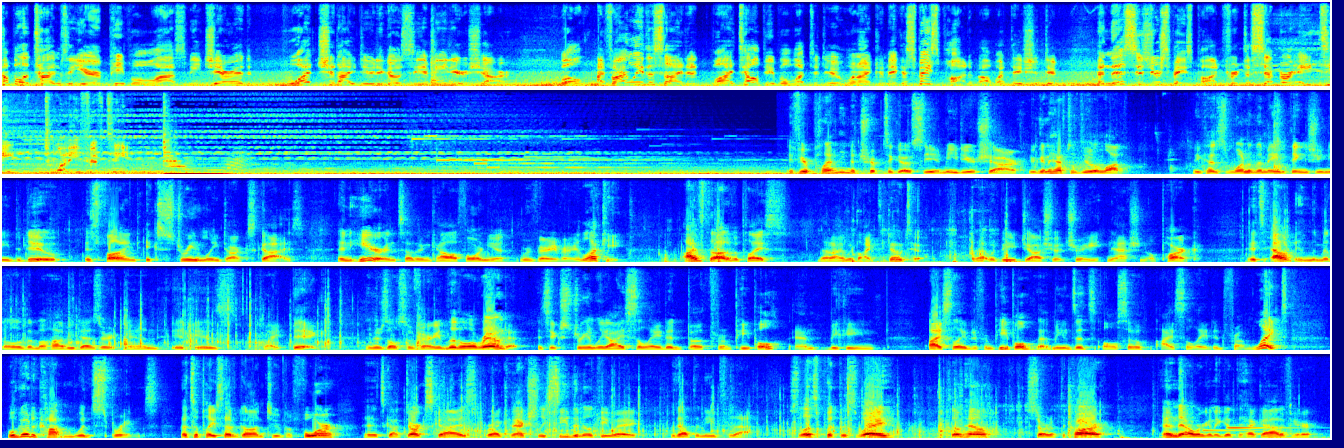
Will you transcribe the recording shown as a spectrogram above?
couple of times a year, people will ask me, Jared, what should I do to go see a meteor shower? Well, I finally decided, well, I tell people what to do when I can make a space pod about what they should do. And this is your space pod for December 18th, 2015. If you're planning a trip to go see a meteor shower, you're going to have to do a lot because one of the main things you need to do is find extremely dark skies. And here in Southern California, we're very, very lucky. I've thought of a place that I would like to go to. That would be Joshua Tree National Park. It's out in the middle of the Mojave Desert and it is quite big. And there's also very little around it. It's extremely isolated, both from people and being isolated from people, that means it's also isolated from light. We'll go to Cottonwood Springs. That's a place I've gone to before, and it's got dark skies where I can actually see the Milky Way without the need for that. So let's put this away, somehow start up the car, and now we're gonna get the heck out of here.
